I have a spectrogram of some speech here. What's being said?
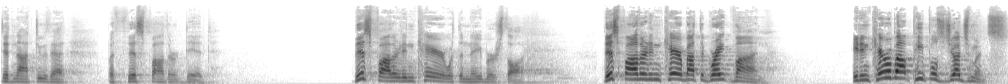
did not do that, but this father did. This father didn't care what the neighbors thought. This father didn't care about the grapevine. He didn't care about people's judgments.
